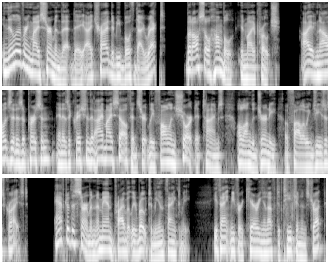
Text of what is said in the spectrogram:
In delivering my sermon that day, I tried to be both direct but also humble in my approach. I acknowledge that as a person and as a Christian that I myself had certainly fallen short at times along the journey of following Jesus Christ. After the sermon, a man privately wrote to me and thanked me. He thanked me for caring enough to teach and instruct.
